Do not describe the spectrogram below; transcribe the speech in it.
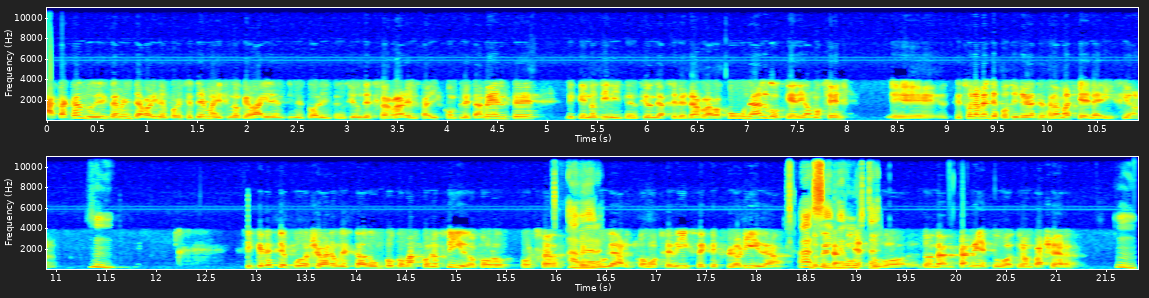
atacando directamente a Biden por ese tema, diciendo que Biden tiene toda la intención de cerrar el país completamente, de que no tiene intención de acelerar la vacuna, algo que digamos es eh, que solamente es posible gracias a la magia de la edición. Hmm si querés te puedo llevar a un estado un poco más conocido por, por ser pendular, como se dice, que es Florida, ah, donde, también Estuvo, donde también estuvo Trump ayer. Mm.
